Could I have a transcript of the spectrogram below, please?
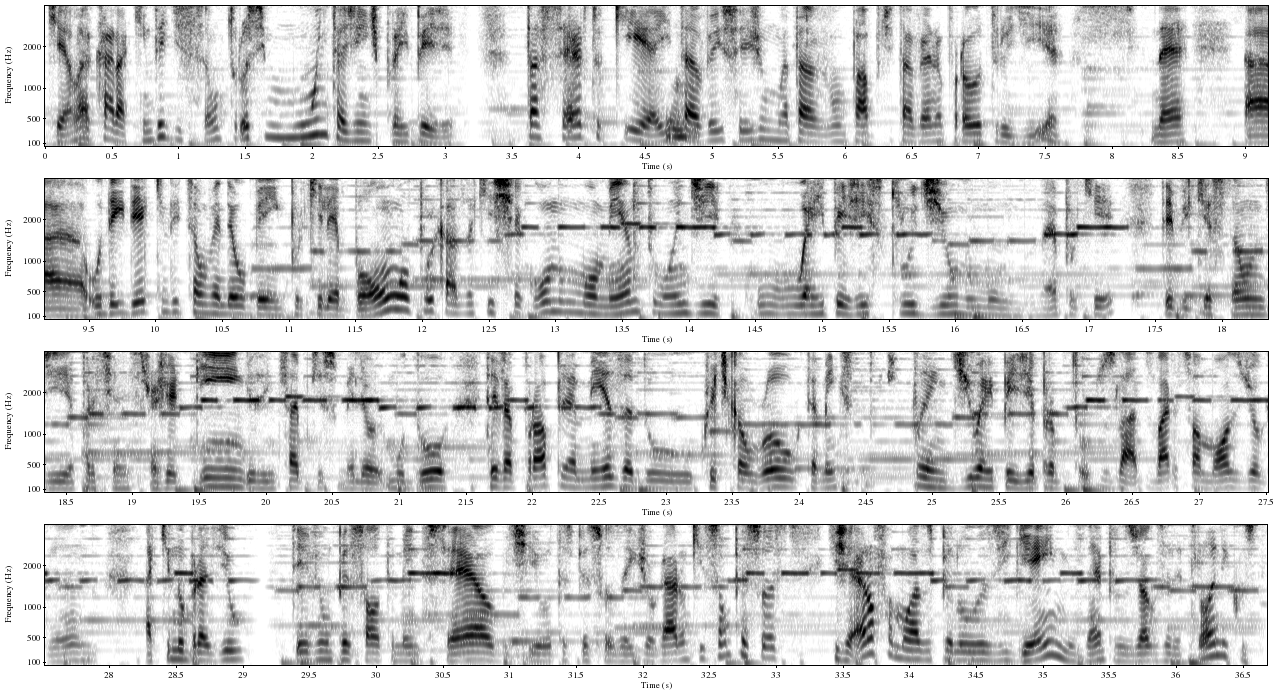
Que ela, cara, a quinta edição trouxe muita gente pro RPG. Tá certo que aí talvez seja uma, um papo de taverna para outro dia, né? Uh, o D&D quinta edição vendeu bem porque ele é bom ou por causa que chegou num momento onde o RPG explodiu no mundo, né? Porque teve questão de aparecer em Stranger Things, a gente sabe que isso melhor mudou. Teve a própria mesa do Critical Role também que expandiu o RPG para todos os lados, vários famosos jogando. Aqui no Brasil teve um pessoal também do Selbit e outras pessoas aí que jogaram, que são pessoas que já eram famosas pelos e-games, né, pelos jogos eletrônicos,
